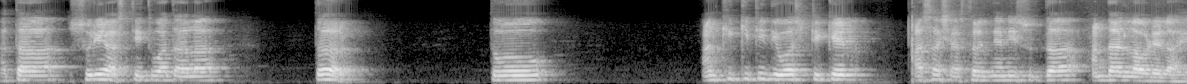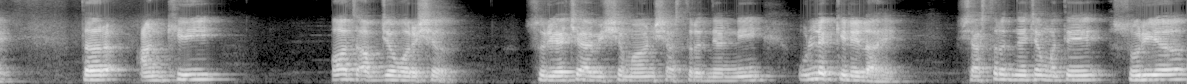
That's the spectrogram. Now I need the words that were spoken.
आता सूर्य अस्तित्वात आला तर तो आणखी किती दिवस टिकेल असा शास्त्रज्ञांनी सुद्धा अंदाज लावलेला आहे. तर आणखी पाच अब्ज वर्ष सूर्याचे आयुष्यमान शास्त्रज्ञांनी उल्लेख केलेला आहे. शास्त्रज्ञाच्या मते सूर्य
